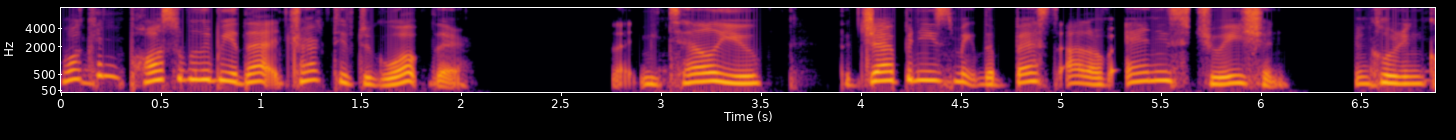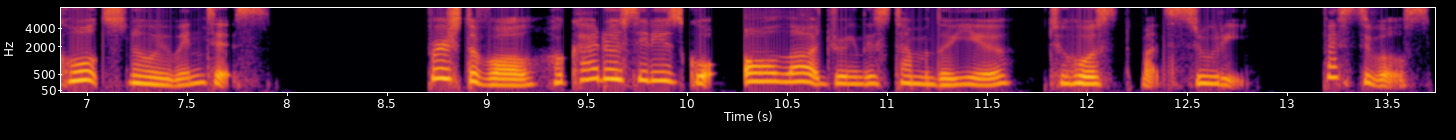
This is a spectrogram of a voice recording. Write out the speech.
What can possibly be that attractive to go up there? Let me tell you, the Japanese make the best out of any situation, including cold, snowy winters. First of all, Hokkaido cities go all out during this time of the year to host Matsuri, festivals.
